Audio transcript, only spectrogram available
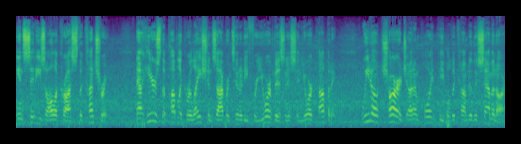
in cities all across the country. Now here's the public relations opportunity for your business and your company. We don't charge unemployed people to come to the seminar.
